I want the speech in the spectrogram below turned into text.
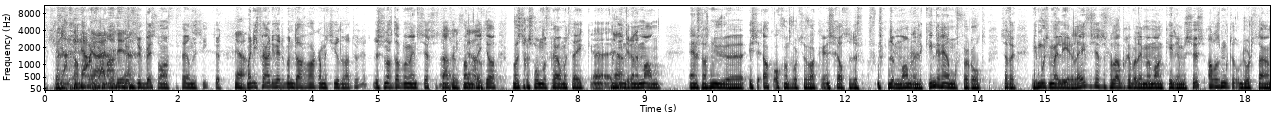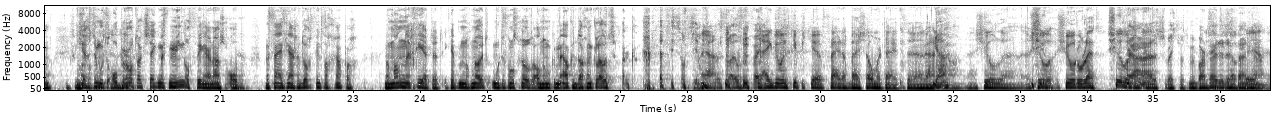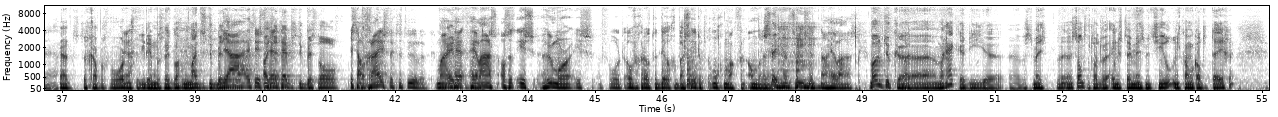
Slechte Ja, ja, ja, dit- is natuurlijk best wel een vervelende ziekte. Maar die vrouw die werd op een dag wakker met Gilles de la Tourette. Dus vanaf dat moment zegt ze, staat Oh, ook van, weet je wel, was een gezonde vrouw met twee eh, kinderen en een man. En vanaf nu eh, is ze, elke ochtend wordt ze wakker en scheldt ze de, de man en de kinderen helemaal verrot. Zegt er, ik moet ermee leren leven, zegt ze. Voorlopig hebben alleen mijn man, kinderen en mijn zus. Alles moet doorstaan. Ik zeg, ze moeten oprotten. Ik steek mijn mingelvinger naar ze op. Mijn vijfjarige dochter vindt het wel grappig. Mijn man negeert het. Ik heb hem nog nooit moeten verontschuldigen. Al noem ik hem elke dag een klootzak. Dat is op zich Ja. wel heel vervelend. Ja, ik doe een typetje vrijdag bij Zomertijd eh radio. Ja. Eh, Gilles, eh, Gilles Roulette. Jules, Ja, dat is een beetje wat met Bart dat deden destijds. ja, Ja, ja. ja, het is te grappig voor woorden. Ja. natuurlijk. Iedereen moet steeds lachen. Maar het is natuurlijk best Ja, wel... het is als je he- het hebt, is het natuurlijk best wel... is afgrijzelijk natuurlijk. Maar he- helaas, als het is humor... is voor het overgrote deel gebaseerd op het ongemak van anderen. Zeker. Zo is het nou helaas. We hadden natuurlijk uh, Marijke, die uh, was de meest... In Zandvoort hadden we één of twee mensen met ziel. En die kwam ik altijd tegen.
